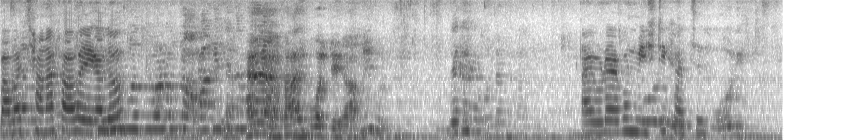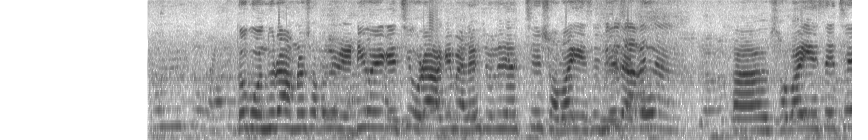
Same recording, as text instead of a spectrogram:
বাবার ছানা খাওয়া হয়ে গেল। হ্যাঁ আর ওরা এখন মিষ্টি খাচ্ছে। তো বন্ধুরা আমরা সকলে রেডি হয়ে গেছি। ওরা আগে মেলায় চলে যাচ্ছে। সবাই এসেছে দেখো। সবাই এসেছে।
